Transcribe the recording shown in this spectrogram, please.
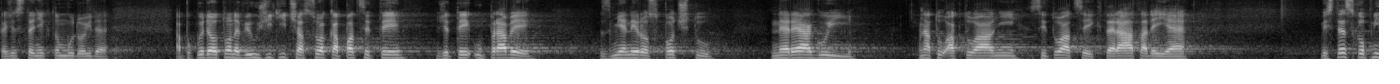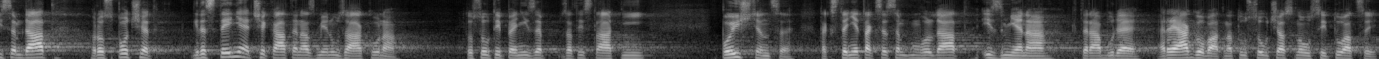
takže stejně k tomu dojde. A pokud jde o to nevyužití času a kapacity, že ty úpravy, změny rozpočtu nereagují na tu aktuální situaci, která tady je, vy jste schopni sem dát rozpočet, kde stejně čekáte na změnu zákona, to jsou ty peníze za ty státní pojištěnce, tak stejně tak se sem mohl dát i změna, která bude reagovat na tu současnou situaci,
